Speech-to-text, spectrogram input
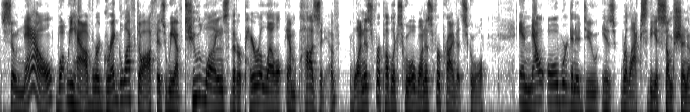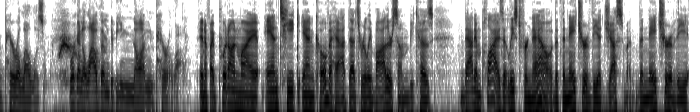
So now what we have where Greg left off is we have two lines that are parallel and positive. One is for public school, one is for private school. And now all we're going to do is relax the assumption of parallelism. We're going to allow them to be non parallel. And if I put on my antique ANCOVA hat, that's really bothersome because that implies, at least for now, that the nature of the adjustment, the nature of the,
